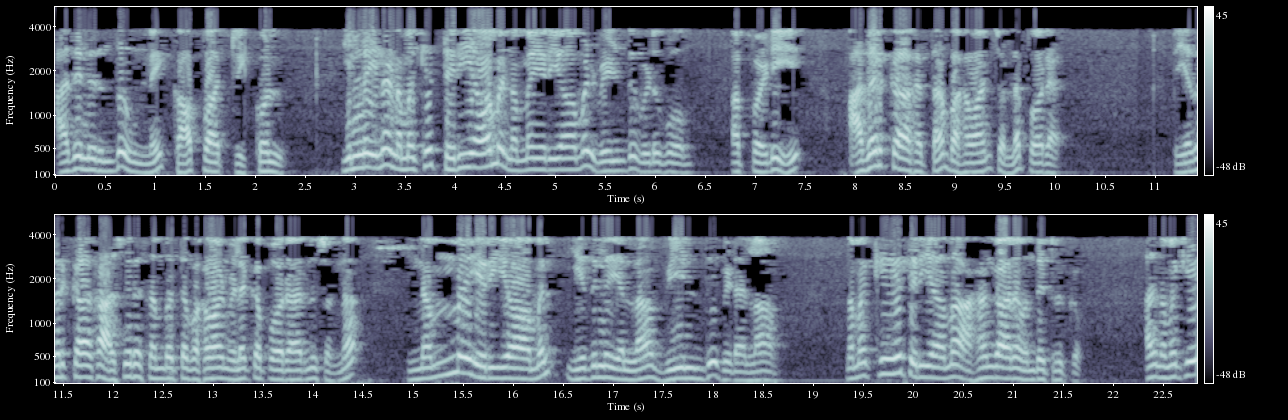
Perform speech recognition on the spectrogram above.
அதிலிருந்து உன்னை காப்பாற்றிக்கொள். இல்லைன்னா நமக்கு தெரியாம நம்ம எறியாமல் விழுந்து விடுவோம். அப்படி அதற்காகத்தான் பகவான் சொல்ல போற. எதற்காக அசுர சம்பத்தை பகவான் விளக்க போறாருன்னு சொன்னா நம்ம எறியாமல் எதுல எல்லாம் வீழ்ந்து விடலாம். நமக்கே தெரியாம அகங்காரம் வந்துட்டு இருக்கும் அது நமக்கே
